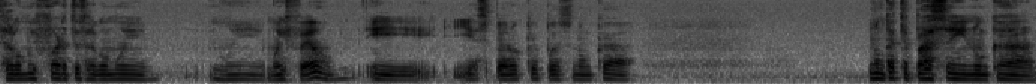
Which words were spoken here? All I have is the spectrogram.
es algo muy fuerte, es algo muy, muy, muy feo y, y espero que pues nunca, nunca te pase y nunca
